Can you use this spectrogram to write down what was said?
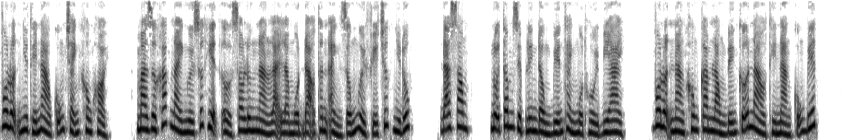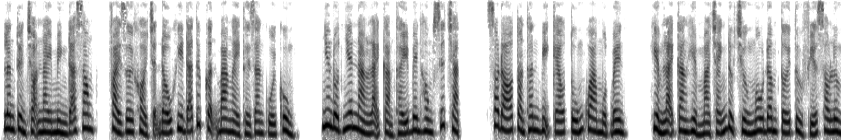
vô luận như thế nào cũng tránh không khỏi. Mà giờ khắc này người xuất hiện ở sau lưng nàng lại là một đạo thân ảnh giống người phía trước như đúc. Đã xong, nội tâm Diệp Linh Đồng biến thành một hồi bi ai. Vô luận nàng không cam lòng đến cỡ nào thì nàng cũng biết, lần tuyển chọn này mình đã xong, phải rời khỏi trận đấu khi đã tiếp cận 3 ngày thời gian cuối cùng. Nhưng đột nhiên nàng lại cảm thấy bên hông siết chặt, sau đó toàn thân bị kéo túm qua một bên, hiểm lại càng hiểm mà tránh được trường mâu đâm tới từ phía sau lưng.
